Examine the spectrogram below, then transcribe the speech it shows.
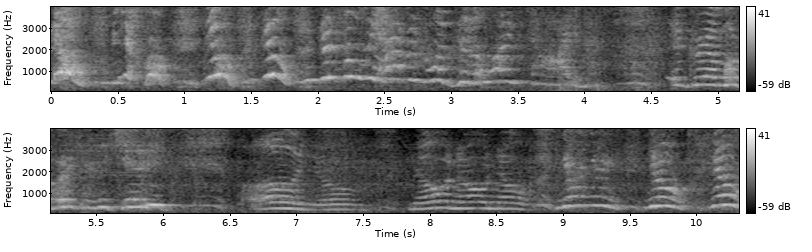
no, no, no, no. This only happens once in a lifetime. Grandma versus a kitty. Oh no. No, no, no. No, no, no, no.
